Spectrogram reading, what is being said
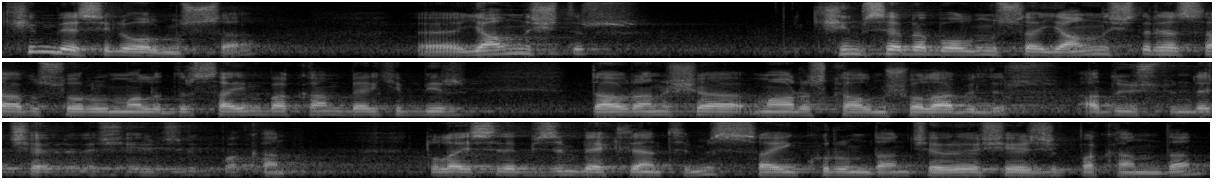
Kim vesile olmuşsa e, yanlıştır. Kim sebep olmuşsa yanlıştır hesabı sorulmalıdır. Sayın Bakan belki bir davranışa maruz kalmış olabilir. Adı üstünde Çevre ve Şehircilik Bakanı. Dolayısıyla bizim beklentimiz Sayın Kurum'dan, Çevre ve Şehircilik Bakanı'ndan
